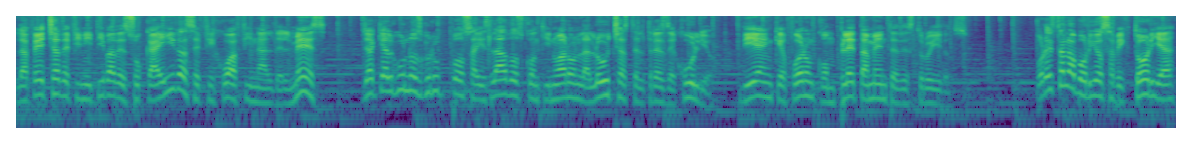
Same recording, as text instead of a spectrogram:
La fecha definitiva de su caída se fijó a final del mes, ya que algunos grupos aislados continuaron la lucha hasta el 3 de julio, día en que fueron completamente destruidos. Por esta laboriosa victoria,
